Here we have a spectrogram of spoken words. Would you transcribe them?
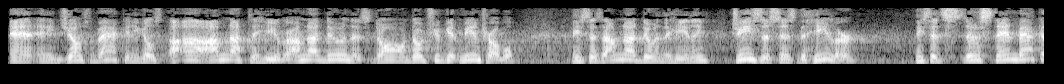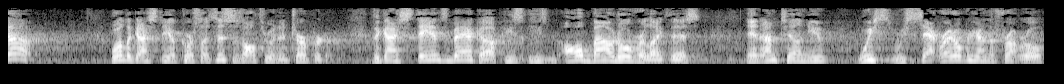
And, and he jumps back and he goes, uh-uh, I'm not the healer. I'm not doing this. Don't, don't you get me in trouble. He says, I'm not doing the healing. Jesus is the healer. He said, stand back up. Well, the guy, of course, this is all through an interpreter. The guy stands back up. He's, he's all bowed over like this. And I'm telling you, we, we sat right over here on the front row.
